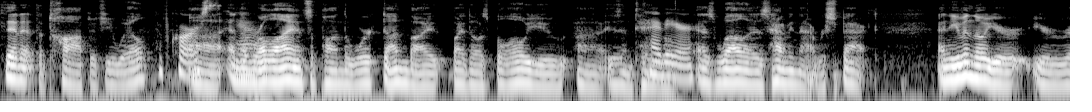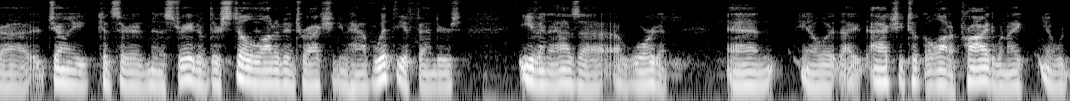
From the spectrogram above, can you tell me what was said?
thin at the top, if you will. Of course, uh, and yeah. the reliance upon the work done by by those below you uh, is integral, Heavier. as well as having that respect. And even though you're you're uh, generally considered administrative, there's still a lot of interaction you have with the offenders, even as a, a warden. And you know, I, I actually took a lot of pride when I you know would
